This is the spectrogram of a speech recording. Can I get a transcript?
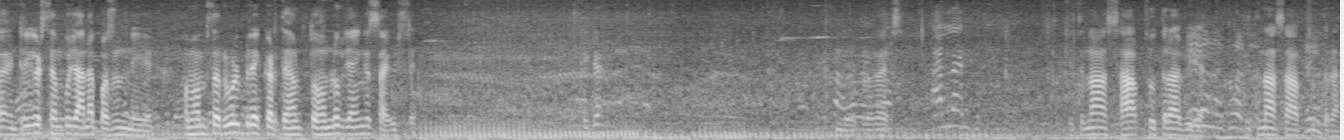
एंट्री गेट से हमको जाना पसंद नहीं है। हम हमसे रूल ब्रेक करते हैं हम तो हम लोग जाएँगे साइड से। ठीक है? कितना साफ़ सुथरा भी है कितना साफ़ सुथरा।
